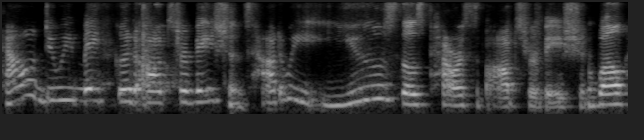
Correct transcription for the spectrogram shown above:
How do we make good observations? How do we use those powers of observation? Well,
